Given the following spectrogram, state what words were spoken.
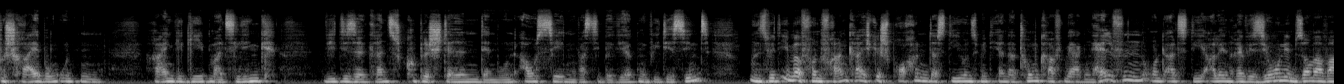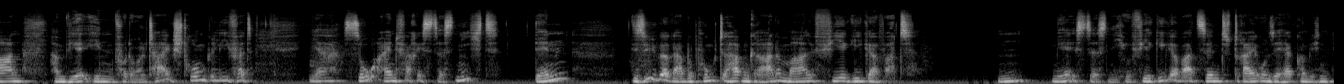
Beschreibung unten reingegeben als Link wie diese Grenzkuppelstellen denn nun aussehen, was sie bewirken, wie die sind. Und es wird immer von Frankreich gesprochen, dass die uns mit ihren Atomkraftwerken helfen. Und als die alle in Revision im Sommer waren, haben wir ihnen Photovoltaikstrom geliefert. Ja, so einfach ist das nicht, denn diese Übergabepunkte haben gerade mal 4 Gigawatt. Hm? Mehr ist es nicht. Und 4 Gigawatt sind drei unserer herkömmlichen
